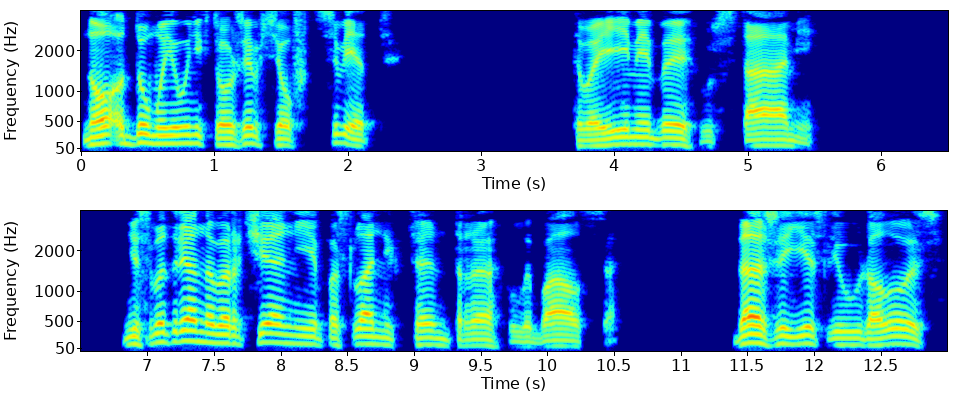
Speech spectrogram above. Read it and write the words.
но, думаю, у них тоже все в цвет. Твоими бы устами. Несмотря на ворчание, посланник центра улыбался. Даже если удалось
